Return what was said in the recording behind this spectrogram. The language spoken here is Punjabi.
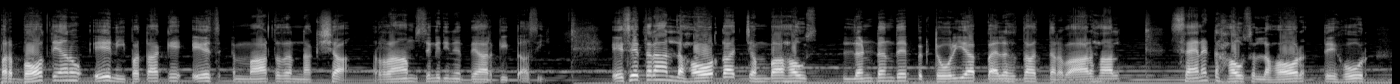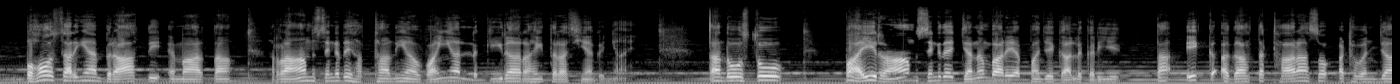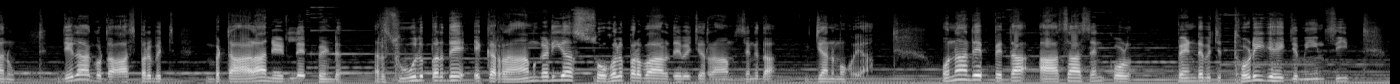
ਪਰ ਬਹੁਤਿਆਂ ਨੂੰ ਇਹ ਨਹੀਂ ਪਤਾ ਕਿ ਇਸ ਇਮਾਰਤ ਦਾ ਨਕਸ਼ਾ ਰਾਮ ਸਿੰਘ ਜੀ ਨੇ ਤਿਆਰ ਕੀਤਾ ਸੀ। ਇਸੇ ਤਰ੍ਹਾਂ ਲਾਹੌਰ ਦਾ ਚੰਬਾ ਹਾਊਸ, ਲੰਡਨ ਦੇ ਵਿਕਟੋਰੀਆ ਪੈਲੇਸ ਦਾ Darbar hall, senate house Lahore ਤੇ ਹੋਰ ਬਹੁਤ ਸਾਰੀਆਂ ਵਿਰਾਸਤੀ ਇਮਾਰਤਾਂ ਰਾਮ ਸਿੰਘ ਦੇ ਹੱਥਾਂ ਦੀਆਂ ਵਾਹੀਆਂ ਲਕੀਰਾਂ ਰਾਹੀਂ ਤਰਾਸ਼ੀਆਂ ਗਈਆਂ ਹੈ ਤਾਂ ਦੋਸਤੋ, ਭਾਈ ਰਾਮ ਸਿੰਘ ਦੇ ਜਨਮ ਬਾਰੇ ਆਪਾਂ ਜੇ ਗੱਲ ਕਰੀਏ, ਤਾਂ 1 ਅਗਸਤ 1858 ਨੂੰ ਜ਼ਿਲ੍ਹਾ ਗੁਰਦਾਸਪੁਰ ਵਿੱਚ ਬਟਾਲਾ ਨੇੜਲੇ ਪਿੰਡ ਰਸੂਲਪੁਰ ਦੇ ਇੱਕ ਰਾਮਗੜੀਆ ਸੋਹਲ ਪਰਿਵਾਰ ਦੇ ਵਿੱਚ ਰਾਮ ਸਿੰਘ ਦਾ ਜਨਮ ਹੋਇਆ। ਉਹਨਾਂ ਦੇ ਪਿਤਾ ਆਸਾ ਸਿੰਘ ਕੋਲ ਪਿੰਡ ਵਿੱਚ ਥੋੜੀ ਜਿਹੀ ਜ਼ਮੀਨ ਸੀ,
